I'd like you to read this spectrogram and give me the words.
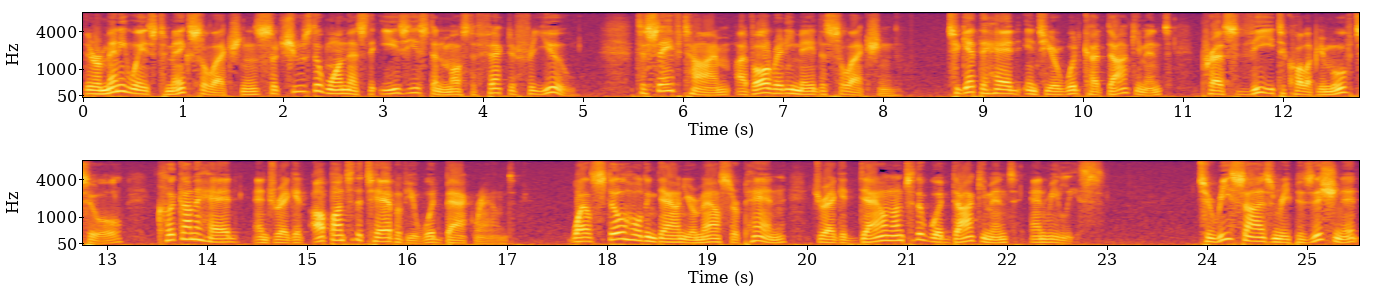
There are many ways to make selections, so choose the one that's the easiest and most effective for you. To save time, I've already made the selection. To get the head into your woodcut document, press V to call up your Move tool, click on the head, and drag it up onto the tab of your wood background. While still holding down your mouse or pen, drag it down onto the Wood document and release. To resize and reposition it,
